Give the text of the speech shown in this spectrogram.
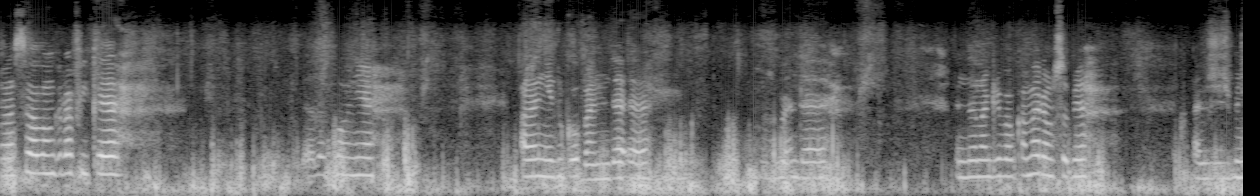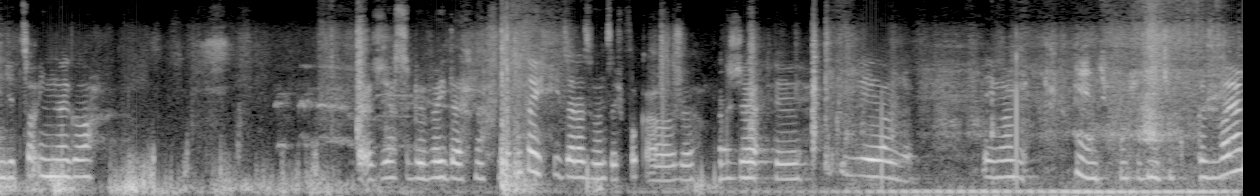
mam słabą grafikę w telefonie, ale niedługo będę będę Będę nagrywał kamerą sobie, także już będzie co innego. Także ja sobie wejdę na chwilę tutaj i zaraz wam coś pokażę. Także yy. Tutaj mamy, nie wiem czy w poprzednim odcinku pokazywałem.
